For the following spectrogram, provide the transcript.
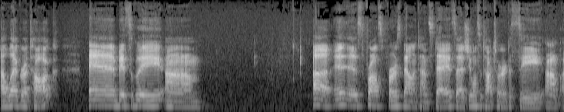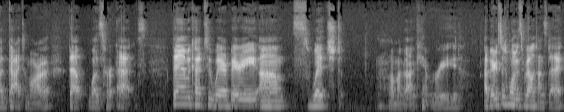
Allegra talk and basically um, uh, it is Frost's first Valentine's Day, so she wants to talk to her to see um, a guy tomorrow that was her ex. Then we cut to where Barry um, switched, oh my god, I can't read. Uh, Barry switched appointments for Valentine's Day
